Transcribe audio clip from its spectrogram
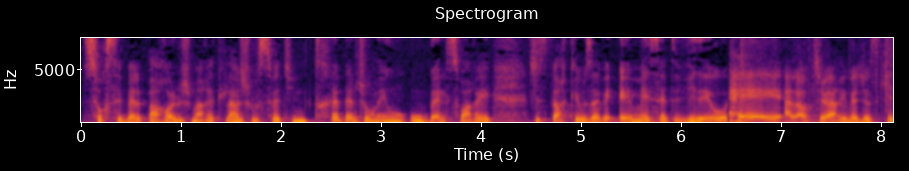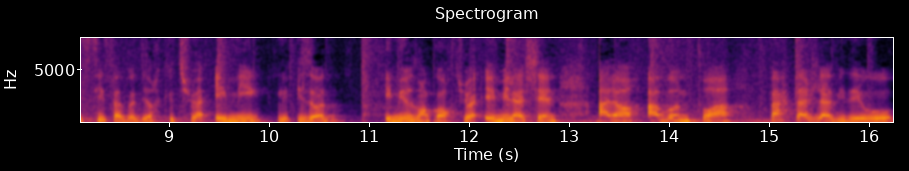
sur ces belles paroles, je m'arrête là. Je vous souhaite une très belle journée ou, belle soirée. J'espère que vous avez aimé cette vidéo. Hey, alors tu es arrivé jusqu'ici, ça veut dire que tu as aimé l'épisode. Et mieux encore, tu as aimé la chaîne. Alors abonne-toi, partage la vidéo,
